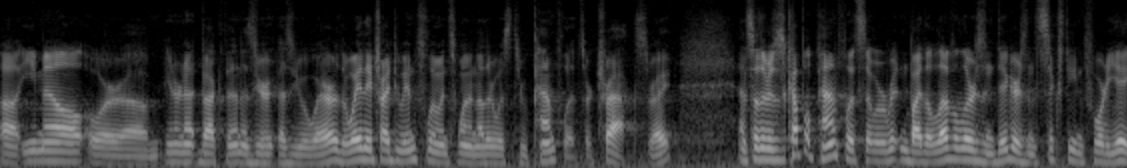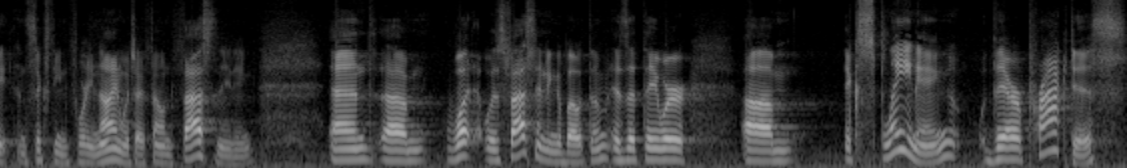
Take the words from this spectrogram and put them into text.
uh, email or um, internet back then, as you're, as you're aware. The way they tried to influence one another was through pamphlets or tracts, right? And so there was a couple pamphlets that were written by the levelers and diggers in 1648 and 1649, which I found fascinating. And um, what was fascinating about them is that they were um, explaining their practice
